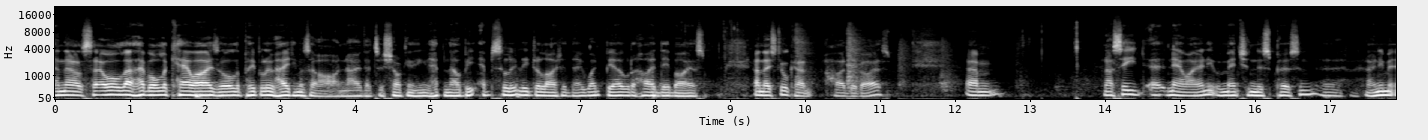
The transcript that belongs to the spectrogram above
and they'll say, all they'll have all the cow eyes, all the people who hate him will say, "Oh no, that's a shocking thing to happen." They'll be absolutely delighted. They won't be able to hide their bias, and they still can't hide their bias. Um, and I see uh, now. I only mention this person. Uh, I only.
